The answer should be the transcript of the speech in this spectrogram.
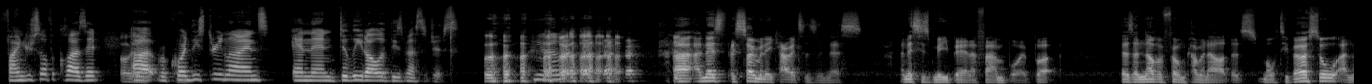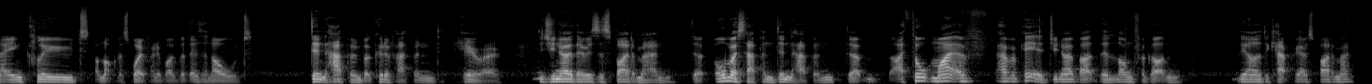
find yourself a closet, Oh, uh, yeah. record these three lines, and then delete all of these messages." Uh, and there's there's so many characters in this, and this is me being a fanboy, but. There's another film coming out that's multiversal, and they include. I'm not going to spoil it for anybody, but there's an old, didn't happen but could have happened hero. Did you know there is a Spider-Man that almost happened, didn't happen, that I thought might have have appeared? Do you know about the long forgotten Leonardo DiCaprio Spider-Man?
